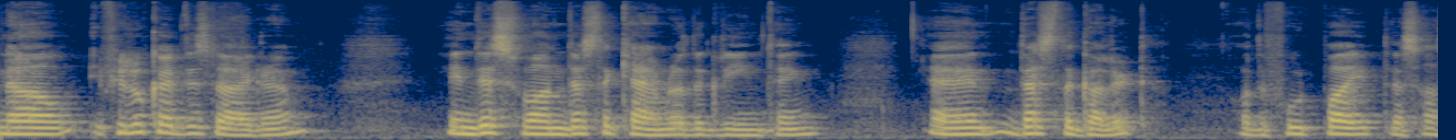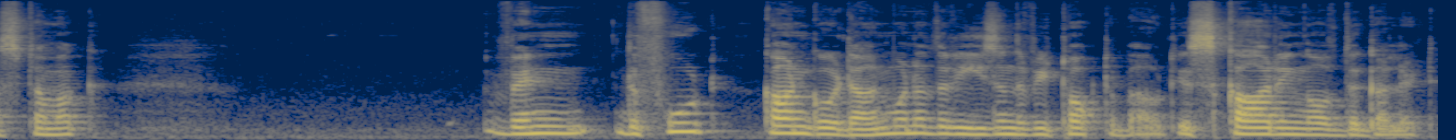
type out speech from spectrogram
Now, if you look at this diagram, in this one, that's the camera, the green thing, and that's the gullet or the food pipe, that's our stomach. When the food can't go down, one of the reasons that we talked about is scarring of the gullet.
